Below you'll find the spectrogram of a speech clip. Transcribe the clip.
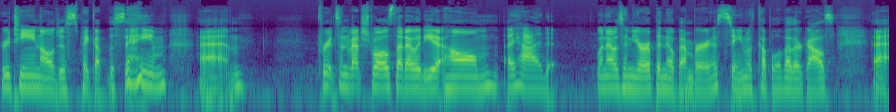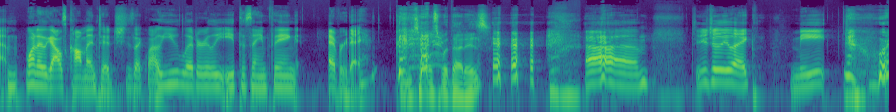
routine. I'll just pick up the same um, fruits and vegetables that I would eat at home. I had, when I was in Europe in November, I was staying with a couple of other gals. Um, one of the gals commented, she's like, wow, you literally eat the same thing every day. Can you tell us what that is? It's usually like meat. uh,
